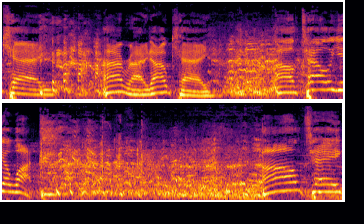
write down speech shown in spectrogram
Okay. All right, okay. I'll tell you what. I'll take.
